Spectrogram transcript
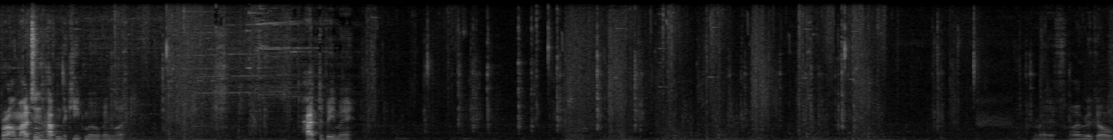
Bro, imagine having to keep moving, like. Had to be me. Right, if I were to go...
